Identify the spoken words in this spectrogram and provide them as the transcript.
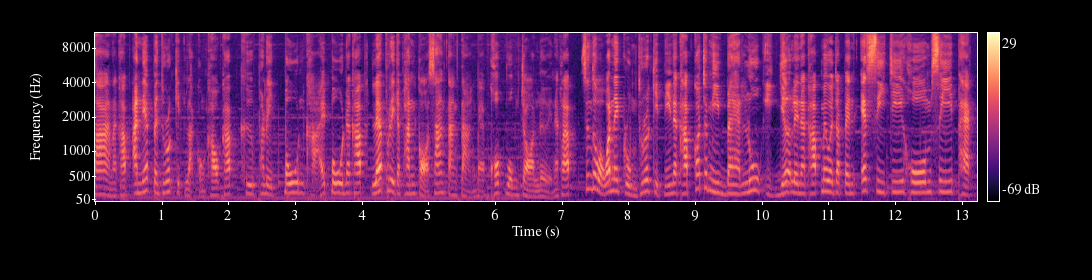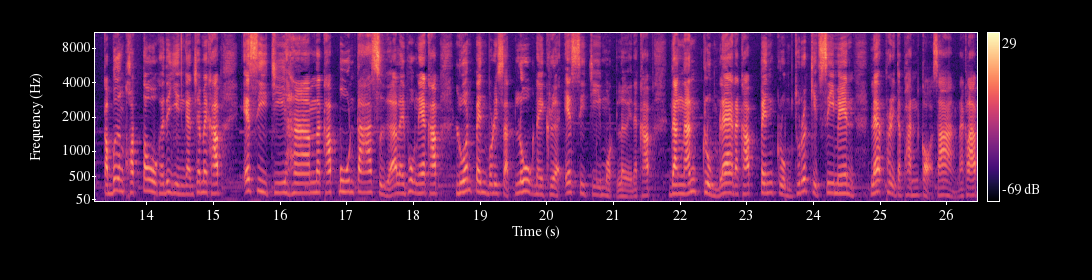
สร้างนะครับอันนี้เป็นธุรกิจหลักของเขาครับคือผลิตปูนขายปูนนะครับและผลิตภัณฑ์ก่อสร้างต่างๆ แบบครบวงจรเลยนะครับซึ่งต้องบอกว่าในกลุ่มธุรกิจนี้นะครับก็จะมีแบรนด์ลูกอีกเยอะเลยนะครับไม่ว่าจะเป็น SCG Home C Pack กระเบื้องคอตโต้เคยได้ยินกันใช่ไหมครับ SCG Harm นะครับปูนตาเสืออะไรพวกนี้ครับล้วนเป็นบริษัทลูกในเครือ SCG หมดเลยนะครับดังนั้นกลุ่มแรกนะครับเป็นกลุ่มธุรกิจซีเมนต์และผลิตภัณฑ์ก่อสร้างนะครับ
